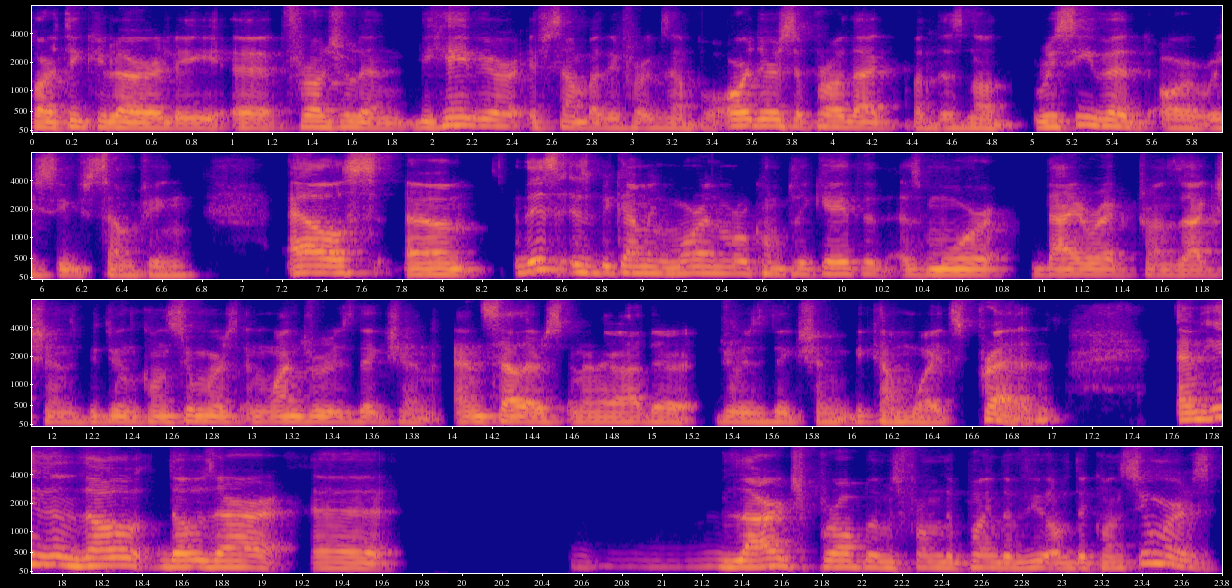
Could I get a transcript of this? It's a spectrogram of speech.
particularly uh, fraudulent behavior. If somebody, for example, orders a product but does not receive it or receives something else. Um, this is becoming more and more complicated as more direct transactions between consumers in one jurisdiction and sellers in another jurisdiction become widespread. And even though those are uh, large problems from the point of view of the consumers,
